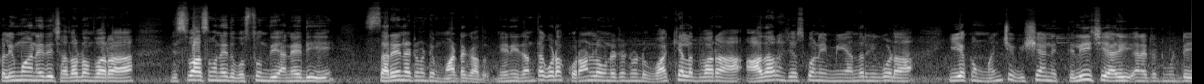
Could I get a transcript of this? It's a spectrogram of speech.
కలిమా అనేది చదవడం ద్వారా విశ్వాసం అనేది వస్తుంది అనేది సరైనటువంటి మాట కాదు. నేను ఇదంతా కూడా ఖురాన్లో ఉండేటటువంటి వాక్యాల ద్వారా ఆధారం చేసుకొని మీ అందరికీ కూడా ఈ యొక్క మంచి విషయాన్ని తెలియచేయాలి అనేటటువంటి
